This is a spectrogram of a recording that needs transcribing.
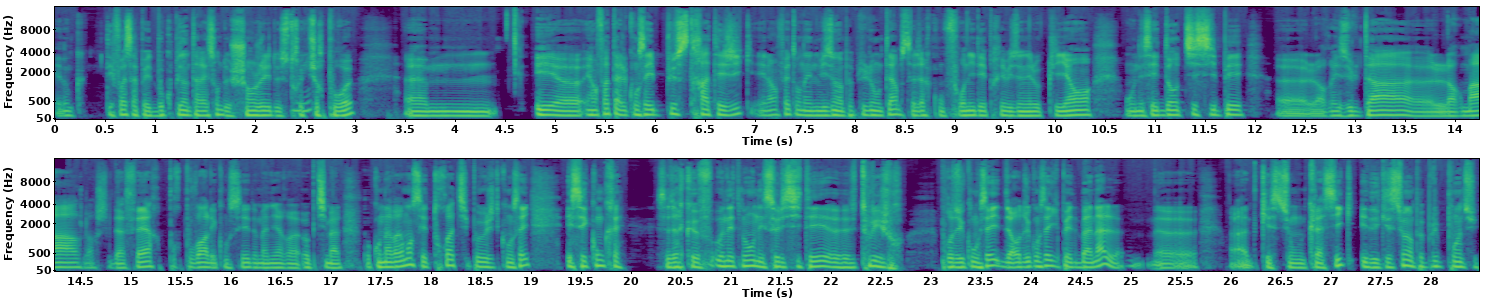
Et donc, des fois, ça peut être beaucoup plus intéressant de changer de structure pour eux. Euh, et, euh, et enfin, tu as le conseil plus stratégique. Et là, en fait, on a une vision un peu plus long terme, c'est-à-dire qu'on fournit des prévisionnels aux clients, on essaye d'anticiper euh, leurs résultats, euh, leurs marges, leur chiffre d'affaires, pour pouvoir les conseiller de manière euh, optimale. Donc, on a vraiment ces trois typologies de conseils, et c'est concret. C'est-à-dire que honnêtement, on est sollicité euh, tous les jours pour du conseil. D'ailleurs, du conseil qui peut être banal, euh, voilà, questions classiques et des questions un peu plus pointues.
